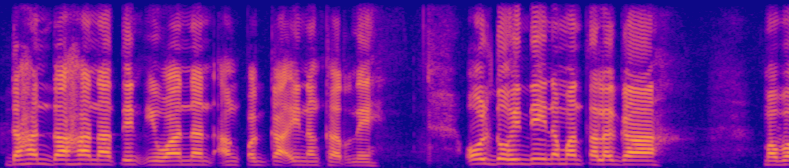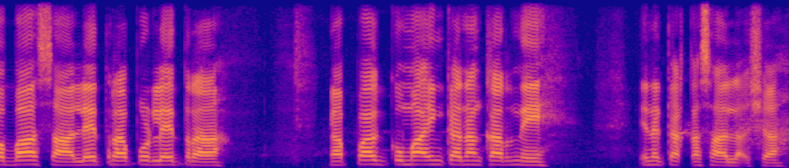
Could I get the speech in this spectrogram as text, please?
dahan-dahan natin iwanan ang pagkain ng karne. Although hindi naman talaga mababasa letra por letra nga pag kumain ka ng karne, eh, nagkakasala siya.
